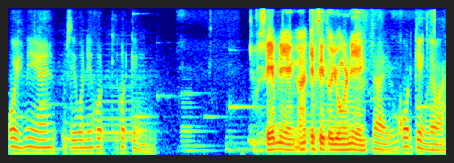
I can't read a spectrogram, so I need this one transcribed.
โอ้ยนี่ไงซีวันนี้โคตรโคตรเก่งเซฟนี่เองเอฟซีตัวยงแล้วนี่เองใช่โคตรเก่งเลยว่ะ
